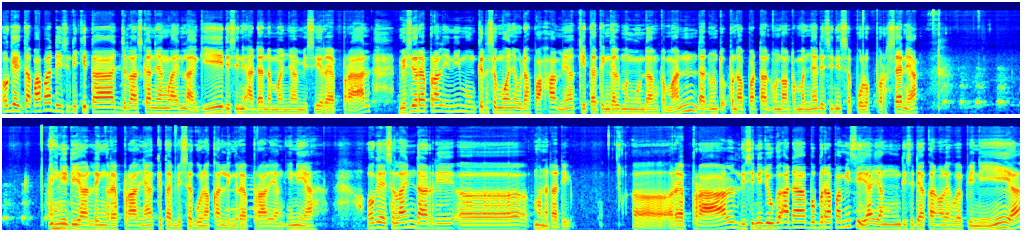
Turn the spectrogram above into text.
Oke, tak apa-apa di sini kita jelaskan yang lain lagi. Di sini ada namanya misi referral. Misi referral ini mungkin semuanya udah paham ya. Kita tinggal mengundang teman dan untuk pendapatan undang temannya di sini 10% ya. Ini dia link referralnya. Kita bisa gunakan link referral yang ini ya. Oke, selain dari uh, mana tadi? Uh, referral, di sini juga ada beberapa misi ya yang disediakan oleh web ini ya.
